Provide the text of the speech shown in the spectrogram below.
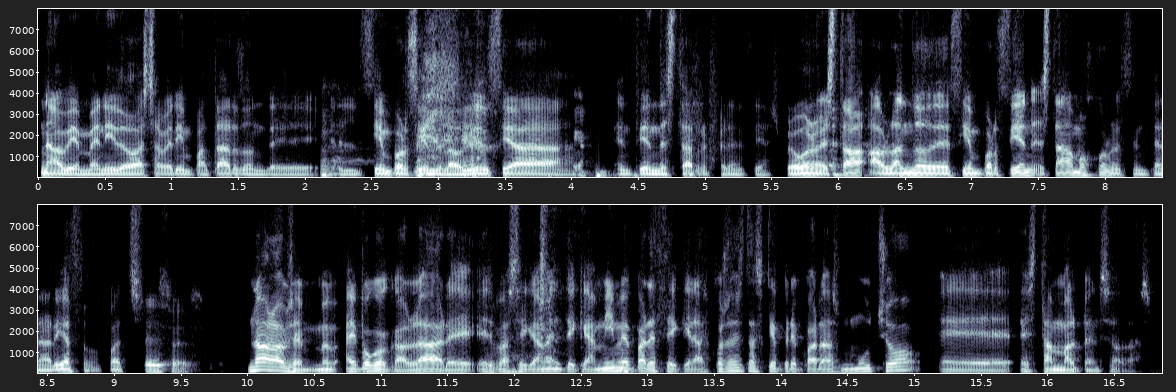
No, bienvenido a Saber Empatar, donde el 100% de la audiencia entiende estas referencias. Pero bueno, estaba hablando de 100%, estábamos con el centenariazo, Pach. Eso es. No, no, o sea, hay poco que hablar. ¿eh? Es básicamente que a mí me parece que las cosas estas que preparas mucho eh, están mal pensadas.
